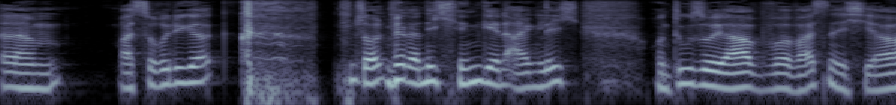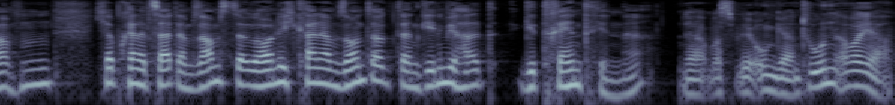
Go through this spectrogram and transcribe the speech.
ähm, weißt du, Rüdiger, sollten wir da nicht hingehen eigentlich? Und du so, ja, weiß nicht, ja, hm, ich habe keine Zeit am Samstag, auch nicht keine am Sonntag, dann gehen wir halt getrennt hin, ne? Ja, was wir ungern tun, aber ja.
